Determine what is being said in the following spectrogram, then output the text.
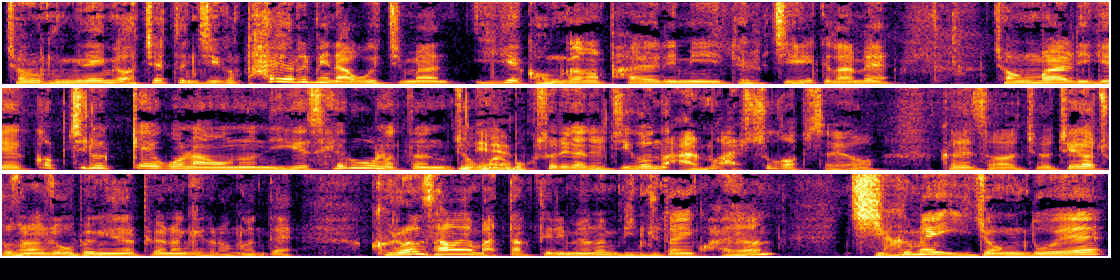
저는 국민의힘이 어쨌든 지금 파열음이 나오고 있지만 이게 건강한 파열음이 될지 그다음에 정말 이게 껍질을 깨고 나오는 이게 새로운 어떤 정말 네. 목소리가 될지 이건 알, 알 수가 없어요. 그래서 저 제가 조선왕조 500년을 표현한 게 그런 건데 그런 상황에 맞닥뜨리면은 민주당이 과연 지금의 이 정도의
